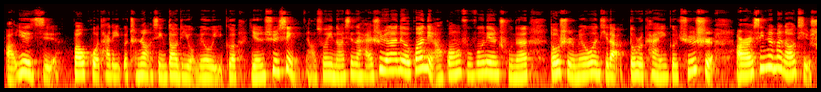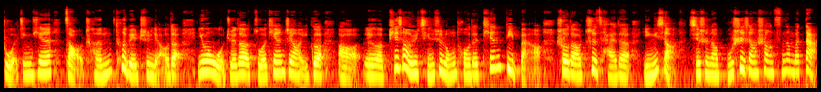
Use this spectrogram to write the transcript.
啊业绩。包括它的一个成长性到底有没有一个延续性啊？所以呢，现在还是原来那个观点啊，光伏、风电、储能都是没有问题的，都是看一个趋势。而芯片半导体是我今天早晨特别去聊的，因为我觉得昨天这样一个啊那个偏向于情绪龙头的天地板啊，受到制裁的影响，其实呢不是像上次那么大，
